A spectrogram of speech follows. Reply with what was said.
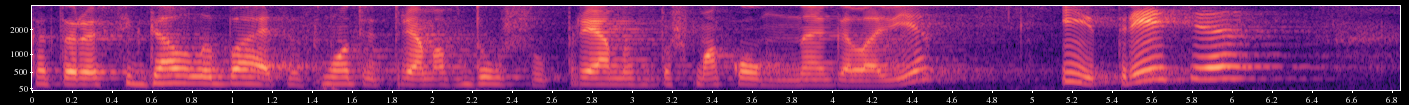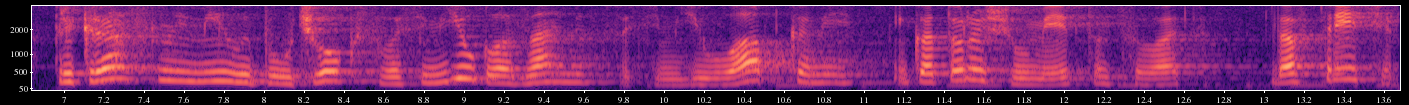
которая всегда улыбается, смотрит прямо в душу, прямо с башмаком на голове. И третья – прекрасный милый паучок с восемью глазами, с восемью лапками, и который еще умеет танцевать. До встречи!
